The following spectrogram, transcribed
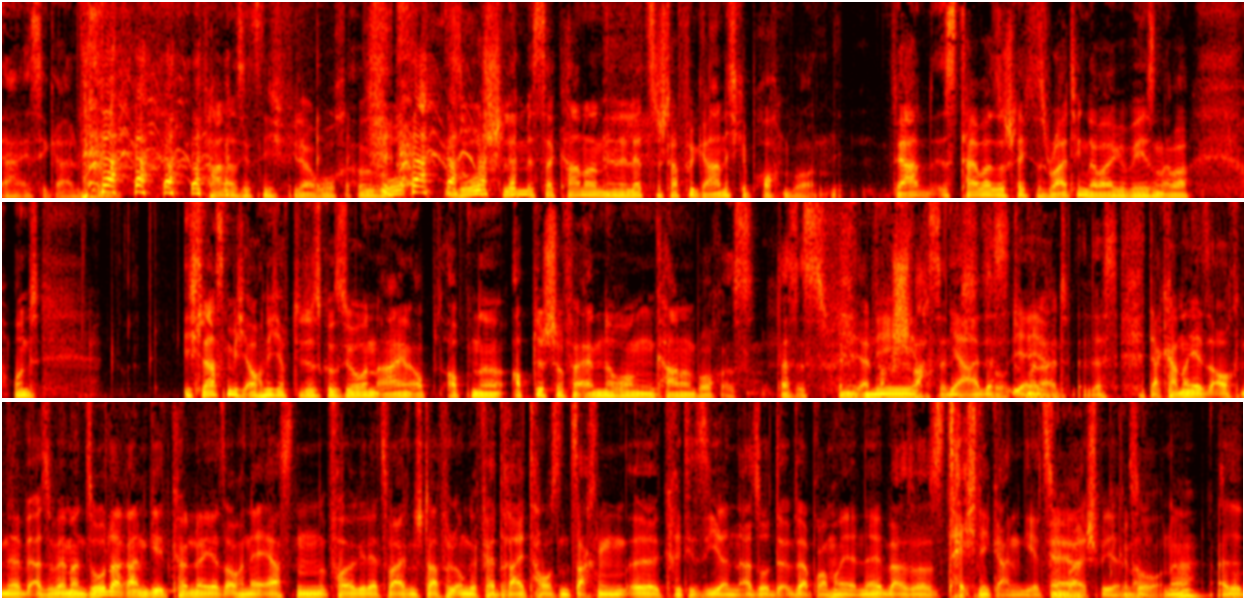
ja, ist egal. Wir fahren das jetzt nicht wieder hoch. Also so, so schlimm ist der Kanon in der letzten Staffel gar nicht gebrochen worden. Ja, ist teilweise schlechtes Writing dabei gewesen, aber und ich lasse mich auch nicht auf die Diskussion ein, ob, ob eine optische Veränderung ein Kanonbruch ist. Das ist, finde ich, einfach Schwachsinn. Ja, das, so, tut ja, mir ja, leid. das, da kann man jetzt auch, ne, also wenn man so daran geht, können wir jetzt auch in der ersten Folge der zweiten Staffel ungefähr 3000 Sachen äh, kritisieren. Also da, da braucht man ja, ne, also was Technik angeht zum Ja, Beispiel, genau. so, ne? Also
